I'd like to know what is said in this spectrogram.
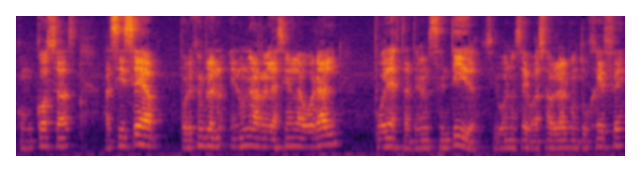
con cosas, así sea, por ejemplo, en, en una relación laboral puede hasta tener sentido. Si vos, no sé, vas a hablar con tu jefe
